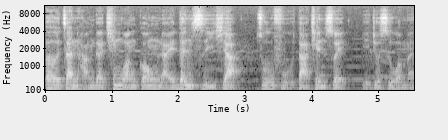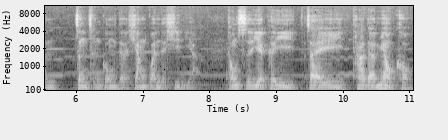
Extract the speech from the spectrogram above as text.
二站行的亲王宫来认识一下朱府大千岁，也就是我们郑成功的相关的信仰。同时，也可以在他的庙口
